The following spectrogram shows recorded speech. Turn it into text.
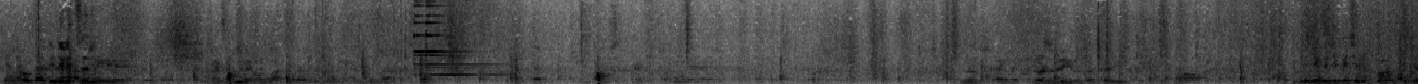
İnternetsiz. Busy busy busy phone busy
